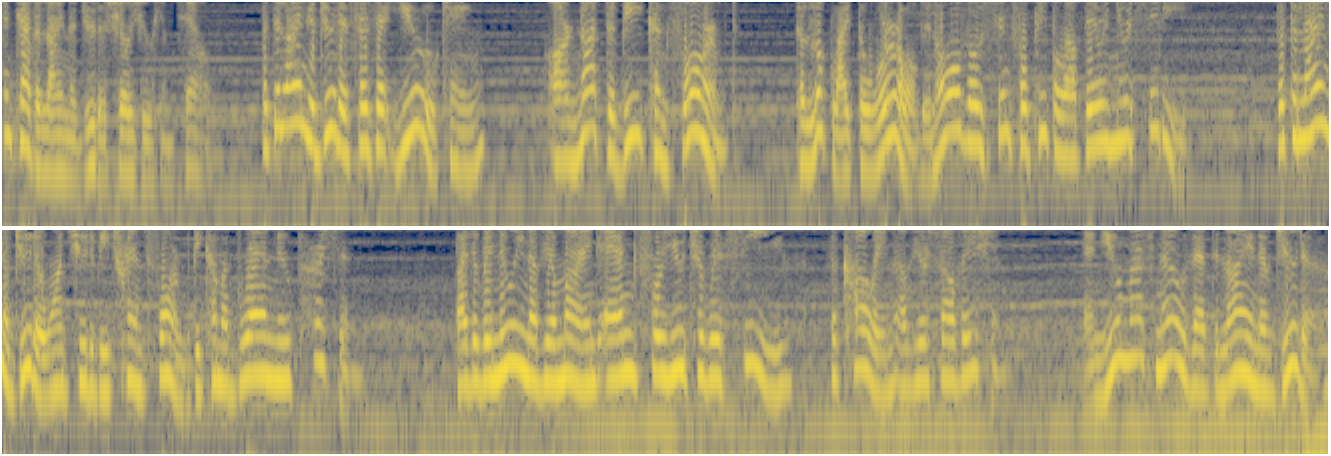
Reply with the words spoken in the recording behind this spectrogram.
until the Lion of Judah shows you himself. But the Lion of Judah says that you, king, are not to be conformed, to look like the world and all those sinful people out there in your city. But the Lion of Judah wants you to be transformed, become a brand new person by the renewing of your mind and for you to receive the calling of your salvation. And you must know that the Lion of Judah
